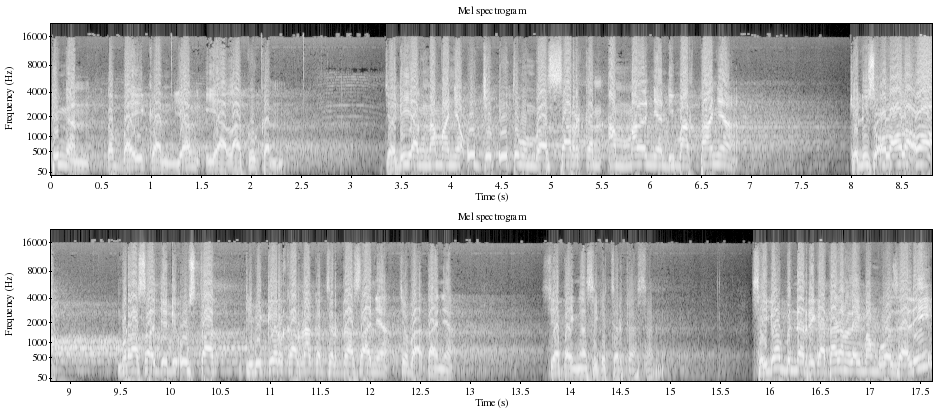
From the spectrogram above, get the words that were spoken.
dengan kebaikan yang ia lakukan. Jadi yang namanya ujub itu membesarkan amalnya di matanya. Jadi seolah-olah wah merasa jadi ustadz dipikir karena kecerdasannya. Coba tanya siapa yang ngasih kecerdasan sehingga benar dikatakan oleh Imam Ghazali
